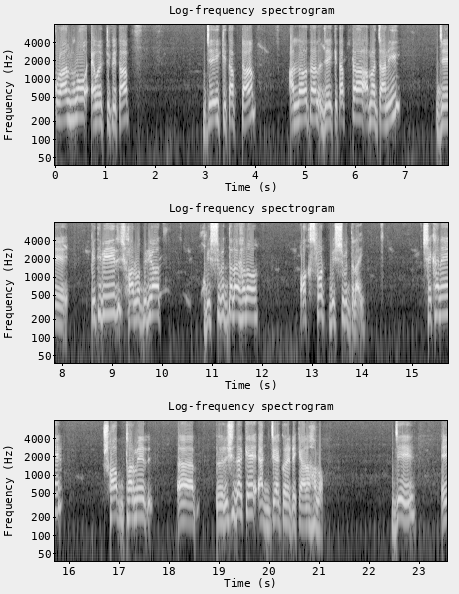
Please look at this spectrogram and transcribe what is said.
কোরআন হলো এমন একটি কিতাব, যেই কিতাবটা আল্লাহ তাআলা যে কিতাবটা আমরা জানি যে পৃথিবীর সর্ববৃহৎ বিশ্ববিদ্যালয় হলো অক্সফোর্ড বিশ্ববিদ্যালয়। সেখানে সব ধর্মের ঋষিদেরকে এক জায়গায় করে ডেকে আনা হলো যে এই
